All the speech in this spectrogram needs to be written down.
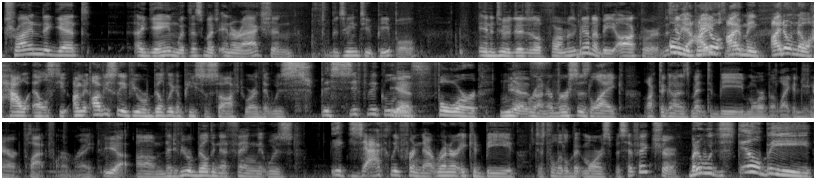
trying to get a game with this much interaction between two people into a digital form is gonna be awkward. It's Oh yeah, I don't. I mean, I don't know how else you. I mean, obviously, if you were building a piece of software that was specifically Yes. for Yes. Netrunner versus like Octagon is meant to be more of a like a generic platform, right? Yeah. Um, that if you were building a thing that was exactly for Netrunner, it could be just a little bit more specific. Sure. But it would still be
